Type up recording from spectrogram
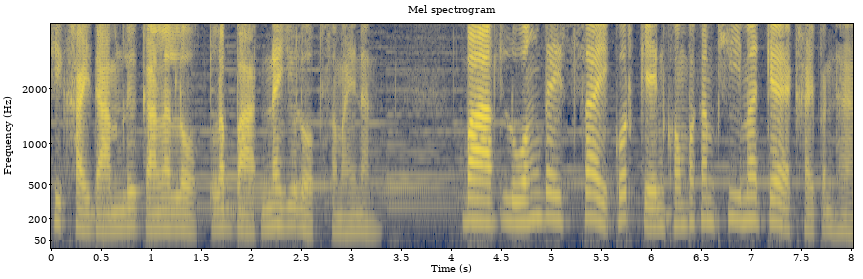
ที่ไข่ดำหรือการละโลกระบาดในยุโรปสมัยนั้น บาทหลวงได้ใส่กฎเกณฑ์ของพระคัมภีร์มาแก้ไขปัญหา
